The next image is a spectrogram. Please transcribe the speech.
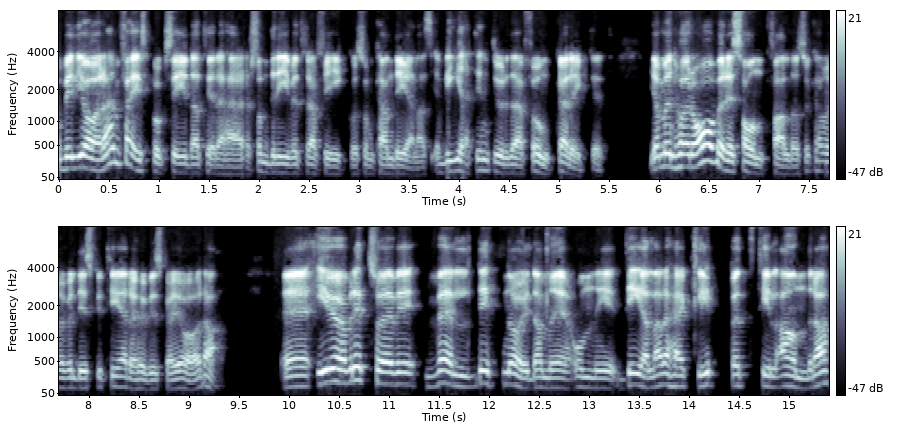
och vill göra en Facebook-sida till det här som driver trafik och som kan delas. Jag vet inte hur det där funkar riktigt. Ja, men hör av er i sånt fall då, så kan vi väl diskutera hur vi ska göra. Eh, I övrigt så är vi väldigt nöjda med om ni delar det här klippet till andra,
